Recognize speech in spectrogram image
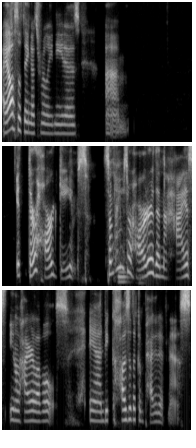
I also think it's really neat is um, it, they're hard games sometimes mm. they're harder than the highest you know the higher levels and because of the competitiveness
